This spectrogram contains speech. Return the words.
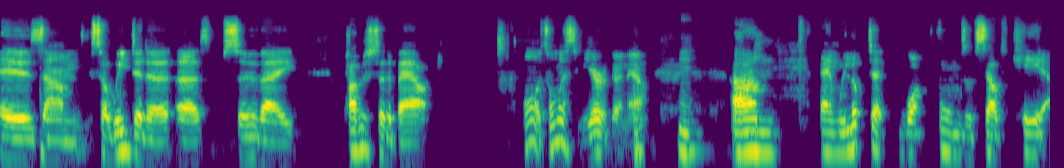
is um, so we did a, a, survey, published it about, oh, it's almost a year ago now. Mm. Um, and we looked at what forms of self care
